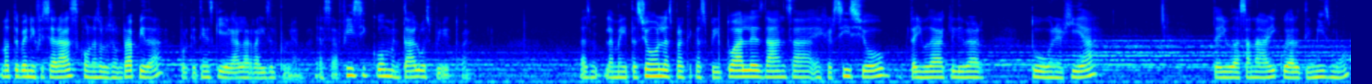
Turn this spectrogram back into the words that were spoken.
No te beneficiarás con una solución rápida porque tienes que llegar a la raíz del problema, ya sea físico, mental o espiritual. la meditación, las prácticas espirituales, danza, ejercicio, te ayuda a equilibrar tu energía, te ayuda a sanar y cuidar de ti mismo.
